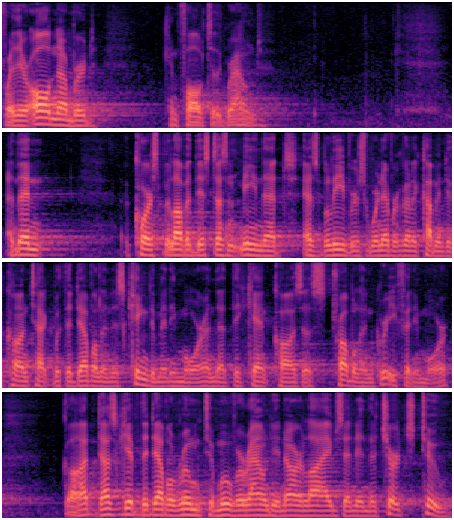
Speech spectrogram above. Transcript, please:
for they're all numbered, can fall to the ground. And then of course, beloved, this doesn't mean that as believers we're never going to come into contact with the devil and his kingdom anymore and that they can't cause us trouble and grief anymore. God does give the devil room to move around in our lives and in the church too.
